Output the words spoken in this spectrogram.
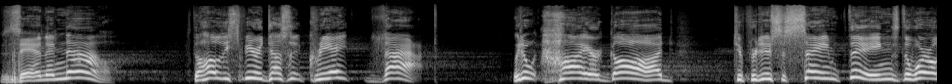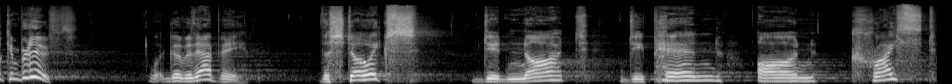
then and now. The Holy Spirit doesn't create that. We don't hire God to produce the same things the world can produce. What good would that be? The Stoics did not depend on Christ,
